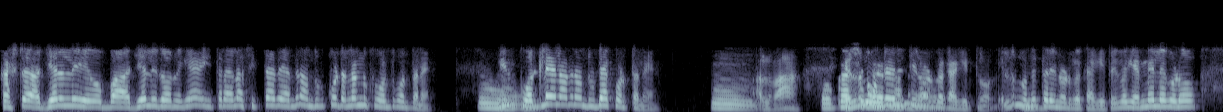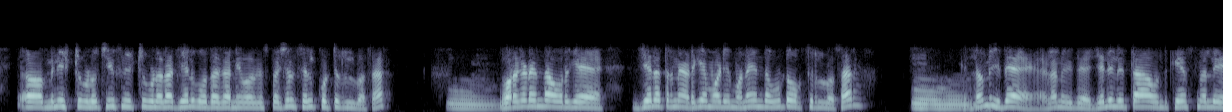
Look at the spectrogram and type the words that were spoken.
ಕಷ್ಟ ಜೈಲಲ್ಲಿ ಒಬ್ಬ ಜೈಲ್ ಇರೋನಿಗೆ ಈ ತರ ಎಲ್ಲ ಸಿಗ್ತಾ ಇದೆ ಅಂದ್ರೆ ಅವ್ನು ದುಡ್ಡು ಕೊಟ್ಟು ಎಲ್ಲಾನು ಕೊಂಡ್ಕೊಂತಾನೆ ನೀವು ನೀನ್ ಕೊಡ್ಲೇ ಇಲ್ಲ ಅಂದ್ರೆ ಅವ್ನು ದುಡ್ಡೇ ಕೊಡ್ತಾನೆ. ಅಲ್ವಾ? ಎಲ್ಲರೂ ಒಂದೇ ರೀತಿ ನೋಡ್ಬೇಕಾಗಿತ್ತು. ಎಲ್ಲರೂ ಒಂದೇ ತರ ನೋಡ್ಬೇಕಾಗಿತ್ತು. ಇವಾಗ ಎಂ ಎಲ್ ಎಗಳು ಮಿನಿಸ್ಟರ್ಗಳು ಚೀಫ್ ಮಿನಿಸ್ಟರ್ಗಳೆಲ್ಲ ಜೈಲ್ಗೆ ಹೋದಾಗ ನೀವು ಸ್ಪೆಷಲ್ ಸೆಲ್ ಕೊಟ್ಟಿರಲ್ವಾ ಸರ್. ಹೊರಗಡೆಯಿಂದ ಅವ್ರಿಗೆ ಜೈಲ್ ಹತ್ರನೇ ಅಡಿಗೆ ಮಾಡಿ ಮನೆಯಿಂದ ಊಟ ಹೋಗ್ತಿರಲ್ವಾ ಸರ್ ಹ್ಮ್. ಎಲ್ಲಾನು ಇದೆ ಎಲ್ಲಾನು ಇದೆ. ಜಯಲಲಿತ ಒಂದು ಕೇಸ್ನಲ್ಲಿ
